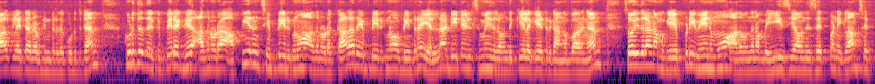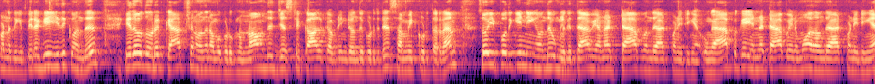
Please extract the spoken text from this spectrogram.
கால்குலேட்டர் அப்படின்றத கொடுத்துட்டேன். கொடுத்ததுக்கு பிறகு அதனோட அப்பியரன்ஸ் எப்படி இருக்கணும் அதனோட கலர் எப்படி இருக்கணும் அப்படின்ற எல்லா டீட்டெயில்ஸுமே இதில் வந்து கீழே கேட்டிருக்காங்க பாருங்கள் ஸோ இதில் நமக்கு எப்படி வேணுமோ அதை வந்து நம்ம ஈஸியாக வந்து செட் பண்ணிக்கலாம். செட் பண்ணதுக்கு பிறகு இதுக்கு வந்து ஏதாவது ஒரு கேப்ஷன் வந்து நம்ம கொடுக்கணும். நான் வந்து ஜஸ்ட் கால்க் அப்படின்ட்டு வந்து கொடுத்துட்டு சப்மிட் கொடுத்துட்றேன். ஸோ இப்போதைக்கு நீங்கள் வந்து உங்களுக்கு தேவையான டேப் வந்து ஆட் பண்ணிட்டீங்க. உங்கள் ஆப்புக்கு என்ன டேப் வேணுமோ அதை வந்து ஆட் பண்ணிட்டீங்க.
